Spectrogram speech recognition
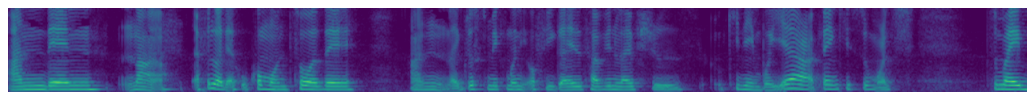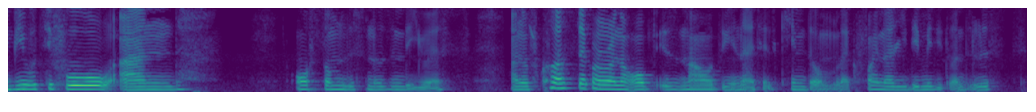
and then nah, I feel like I could come on tour there and like just make money off you guys having live shows. I'm kidding, but yeah, thank you so much to my beautiful and awesome listeners in the US. And of course, second runner up is now the United Kingdom. Like finally they made it on the list.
